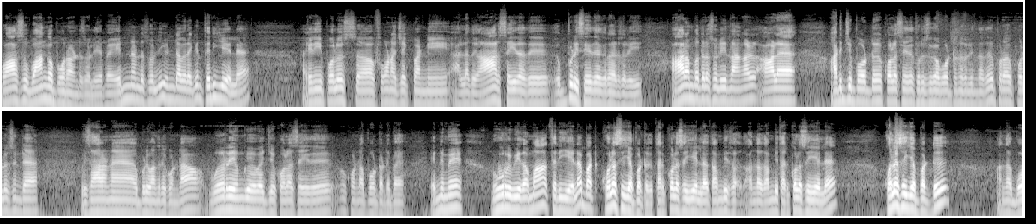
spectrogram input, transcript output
காசு வாங்க போகிறோன்னு சொல்லி. இப்போ என்னென்னு சொல்லி இன்ற வரைக்கும் தெரியல. இனி போலீஸ் ஃபோனை செக் பண்ணி அல்லது யார் செய்தது எப்படி செய்திருக்கிறாரு சொல்லி ஆரம்பத்தில் சொல்லியிருந்தாங்க ஆளை அடித்து போட்டு கொலை செய்து துருசுக்க போட்டுன்னு சொல்லியிருந்தது. அப்புறம் போலீஸுன்ற விசாரணை இப்படி வந்துட்டு கொண்டா வேறு எங்கேயோ வச்சு கொலை செய்து கொண்டா போட்டுட்டு இன்னுமே நூறு வீதமாக தெரியலை பட் கொலை செய்யப்பட்டிருக்கு. தற்கொலை செய்யலை தம்பி அந்த தம்பி தற்கொலை செய்யலை. கொலை செய்யப்பட்டு அந்த போ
